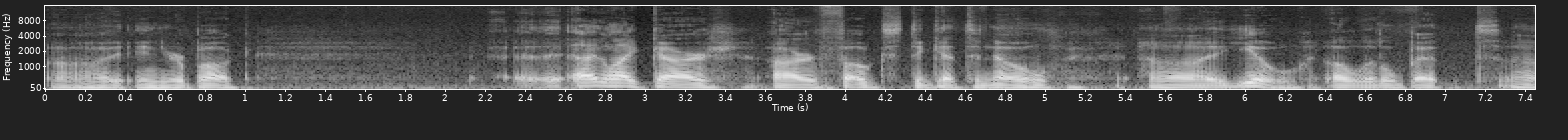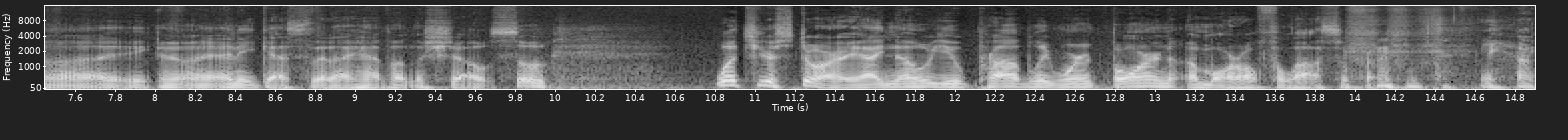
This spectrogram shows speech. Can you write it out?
uh, in your book, I like our our folks to get to know uh, you a little bit. Uh, you know, any guests that I have on the show. So, what's your story? I know you probably weren't born a moral philosopher. Yeah,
